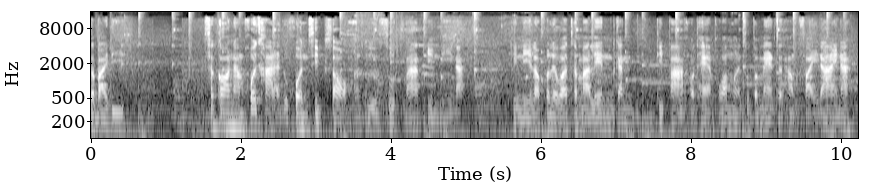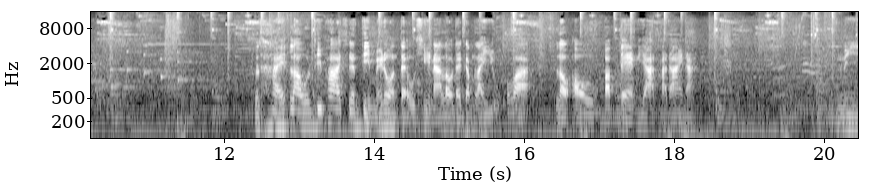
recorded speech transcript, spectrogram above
สบายดี สกอร์นำโคตรขาดอะทุกคน 12 ก็คือสุดมากทีมนี้นะทีนี้เราก็เลยว่าจะมาเล่นกันที่ป่าเขาแทน เพราะว่าเหมือนซูเปอร์แมนจะทำไฟได้นะ สุดท้ายเราที่พลาดเคืออันติไม่โดนแต่โอเคนะ เราได้กำไรอยู่เพราะว่าเราเอาบัฟแดงหยาดมาได้นะ นี่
